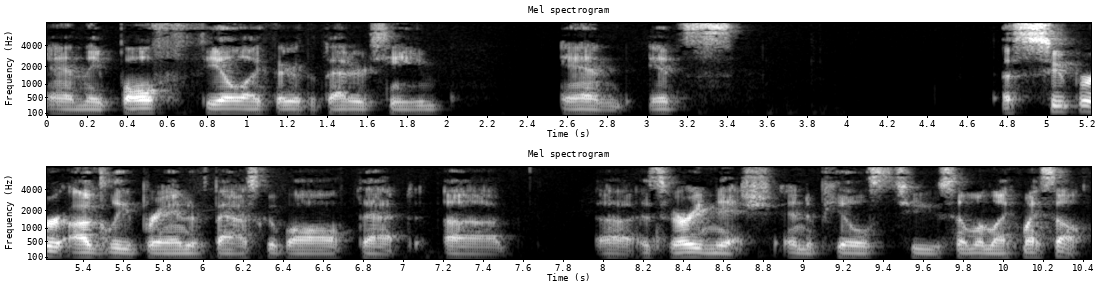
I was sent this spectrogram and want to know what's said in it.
and they both feel like they're the better team, and it's a super ugly brand of basketball that uh, uh, is very niche and appeals to someone like myself.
